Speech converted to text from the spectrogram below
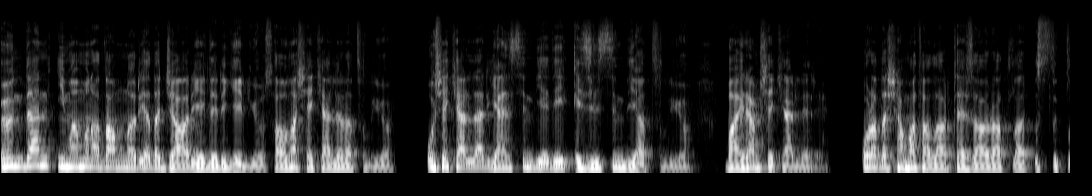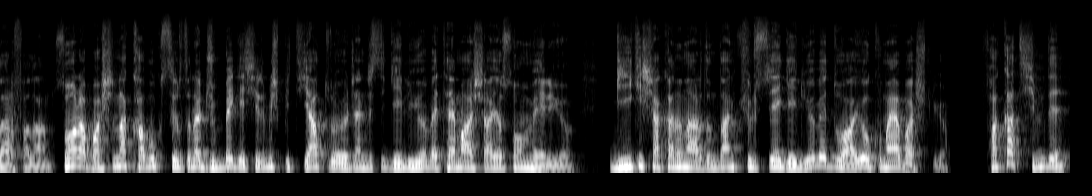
Önden imamın adamları ya da cariyeleri geliyor. Salona şekerler atılıyor. O şekerler yensin diye değil ezilsin diye atılıyor. Bayram şekerleri. Orada şamatalar, tezahüratlar, ıslıklar falan. Sonra başına kabuk sırtına cübbe geçirmiş bir tiyatro öğrencisi geliyor ve temaşaya son veriyor. Bir iki şakanın ardından kürsüye geliyor ve duayı okumaya başlıyor. Fakat şimdi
